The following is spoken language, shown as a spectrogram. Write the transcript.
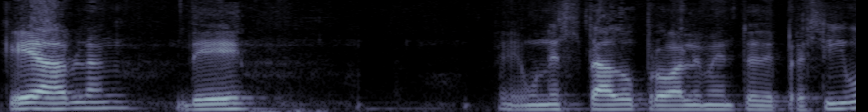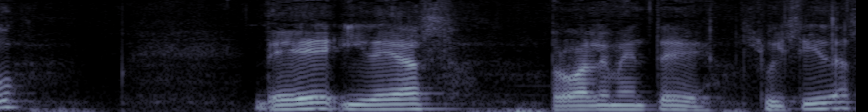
que hablan de eh, un estado probablemente depresivo, de ideas probablemente suicidas,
